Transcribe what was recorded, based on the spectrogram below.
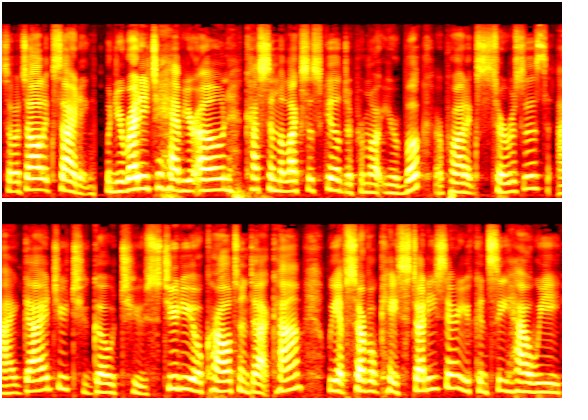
So it's all exciting. When you're ready to have your own custom Alexa skill to promote your book or product services, I guide you to go to studiocarlton.com. We have several case studies there. You can see how we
